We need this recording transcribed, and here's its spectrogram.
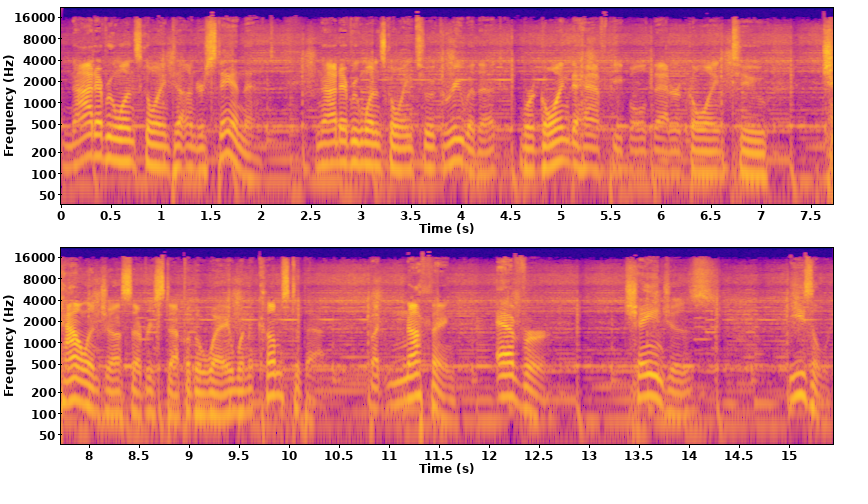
Not everyone's going to understand that. Not everyone's going to agree with it. We're going to have people that are going to challenge us every step of the way when it comes to that. But nothing ever changes easily.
